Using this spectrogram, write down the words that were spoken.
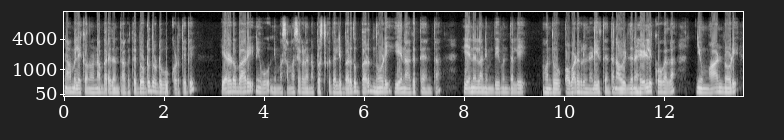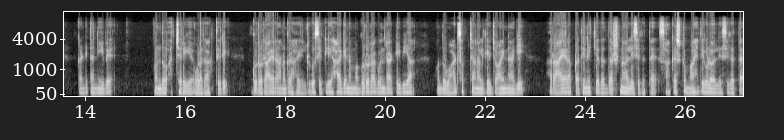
ನಾಮಲೇಖನವನ್ನು ಬರೆದಂತಾಗುತ್ತೆ. ದೊಡ್ಡ ದೊಡ್ಡ ಬುಕ್ ಕೊಡ್ತೀವಿ. ಎರಡು ಬಾರಿ ನೀವು ನಿಮ್ಮ ಸಮಸ್ಯೆಗಳನ್ನು ಪುಸ್ತಕದಲ್ಲಿ ಬರೆದು ಬರೆದು ನೋಡಿ ಏನಾಗುತ್ತೆ ಅಂತ, ಏನೆಲ್ಲ ನಿಮ್ಮ ಜೀವನದಲ್ಲಿ ಒಂದು ಪವಾಡಗಳು ನಡೆಯುತ್ತೆ ಅಂತ ನಾವು ಇದನ್ನು ಹೇಳಲಿಕ್ಕೆ ಹೋಗಲ್ಲ. ನೀವು ಮಾಡಿ ನೋಡಿ, ಖಂಡಿತ ನೀವೇ ಒಂದು ಅಚ್ಚರಿಗೆ ಒಳಗಾಗ್ತೀರಿ. ಗುರು ರಾಯರ ಅನುಗ್ರಹ ಎಲ್ರಿಗೂ ಸಿಗಲಿ. ಹಾಗೆ ನಮ್ಮ ಗುರು ರಾಘವೇಂದ್ರ ಟಿವಿಯ ಒಂದು ವಾಟ್ಸಪ್ ಚಾನಲ್ಗೆ ಜಾಯಿನ್ ಆಗಿ ರಾಯರ ಪ್ರತಿನಿತ್ಯದ ದರ್ಶನ ಅಲ್ಲಿ ಸಿಗುತ್ತೆ. ಸಾಕಷ್ಟು ಮಾಹಿತಿಗಳು ಅಲ್ಲಿ ಸಿಗುತ್ತೆ.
